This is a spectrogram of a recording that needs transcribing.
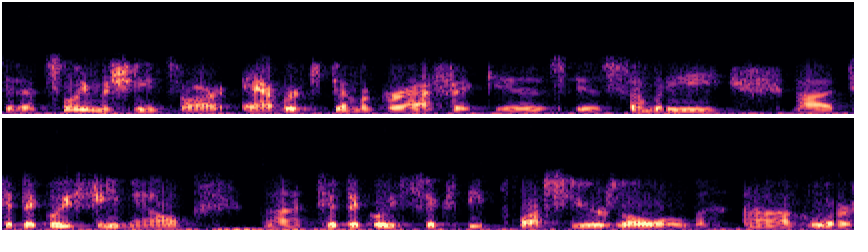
sit at sewing machines. So our average demographic is is somebody uh, typically female, uh, typically 60 plus years old, uh, who are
